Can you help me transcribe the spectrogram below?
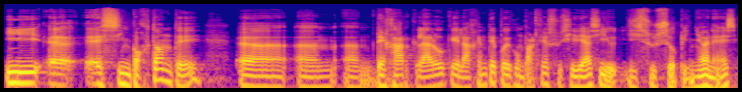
Y eh, es importante em, dejar claro que la gente puede compartir sus ideas y, sus opiniones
